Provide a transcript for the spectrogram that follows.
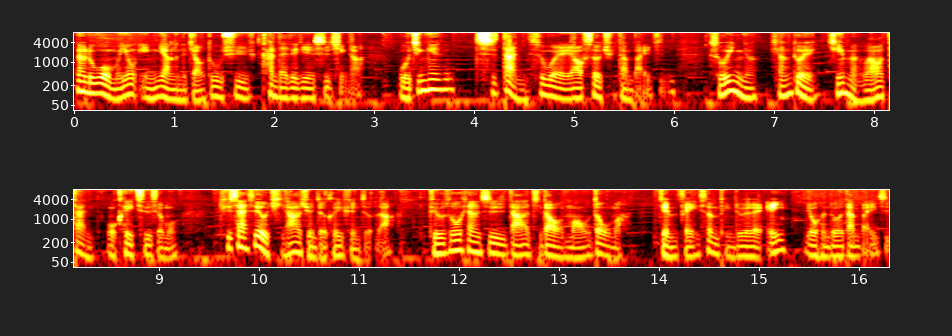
那如果我们用营养的角度去看待这件事情啊，我今天吃蛋是为了要摄取蛋白质，所以呢，相对今天买不到蛋，我可以吃什么？其实还是有其他的选择可以选择的，啊，比如说像是大家知道毛豆嘛，减肥圣品，对不对？诶，有很多蛋白质。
